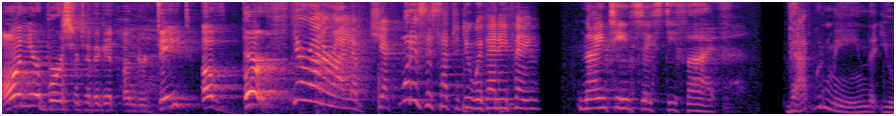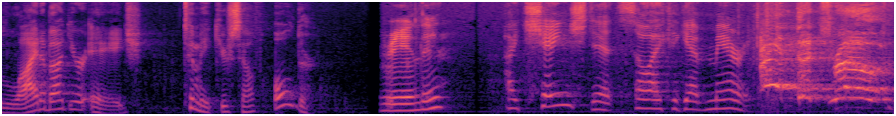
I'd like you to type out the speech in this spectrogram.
On your birth certificate under date of birth. Your Honor, I object. What does this have to do with anything? 1965. That would mean that you lied about your age to make yourself older. Really? I changed it so I could get married. The truth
